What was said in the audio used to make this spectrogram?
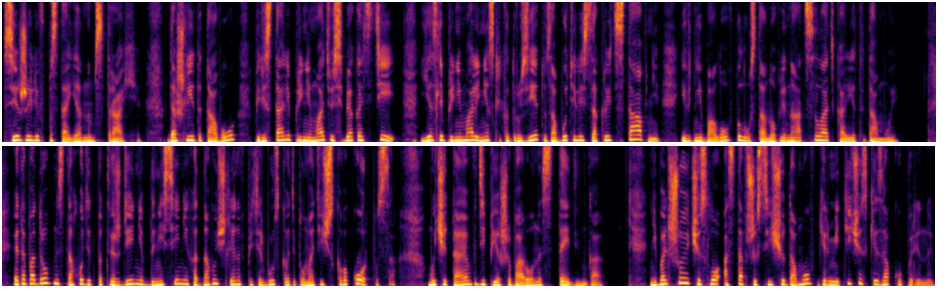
все жили в постоянном страхе. Дошли до того, перестали принимать у себя гостей. Если принимали несколько друзей, то заботились закрыть ставни, и в дни балов было установлено отсылать кареты домой. Эта подробность находит подтверждение в донесениях одного из членов Петербургского дипломатического корпуса. Мы читаем в депеше барона Стединга. Небольшое число оставшихся еще домов герметически закупорены,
